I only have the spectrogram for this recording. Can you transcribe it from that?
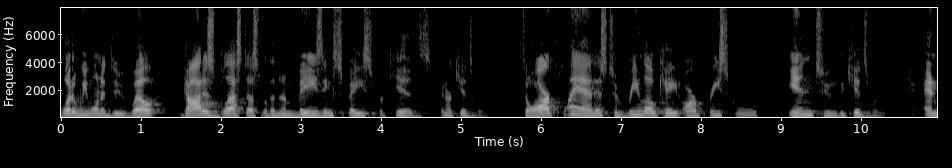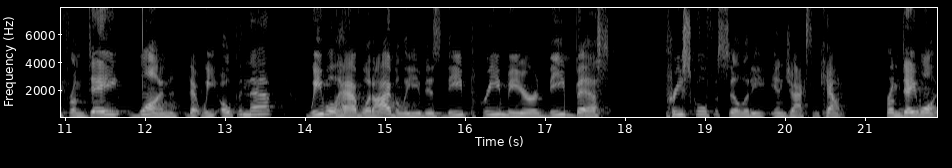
what do we want to do? Well, God has blessed us with an amazing space for kids in our kids' wing. So, our plan is to relocate our preschool into the kids' wing. And from day one that we open that, we will have what I believe is the premier, the best preschool facility in Jackson County from day one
